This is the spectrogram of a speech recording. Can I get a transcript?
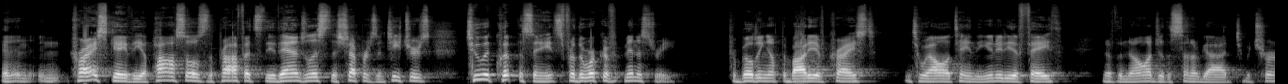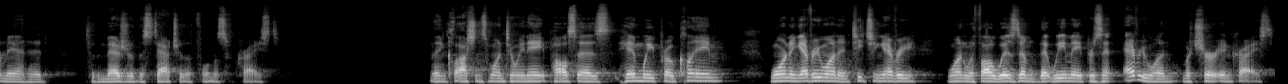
and, and Christ gave the apostles, the prophets, the evangelists, the shepherds, and teachers to equip the saints for the work of ministry, for building up the body of Christ, until we all attain the unity of faith and of the knowledge of the Son of God to mature manhood, to the measure of the stature of the fullness of Christ. And then Colossians 1 28, Paul says, Him we proclaim warning everyone and teaching everyone with all wisdom, that we may present everyone mature in Christ.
